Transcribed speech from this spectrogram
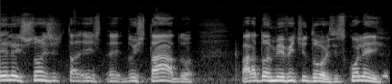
eleições do Estado para 2022? Escolha aí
